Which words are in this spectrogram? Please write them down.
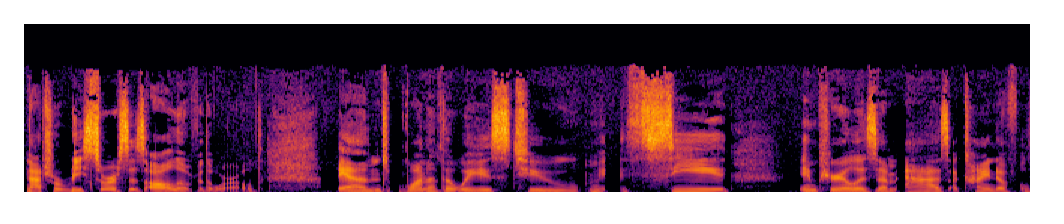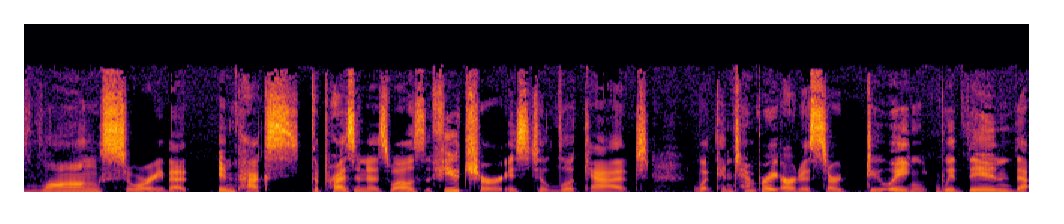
natural resources all over the world. And one of the ways to see imperialism as a kind of long story that impacts the present as well as the future is to look at what contemporary artists are doing within the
